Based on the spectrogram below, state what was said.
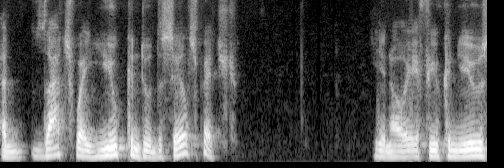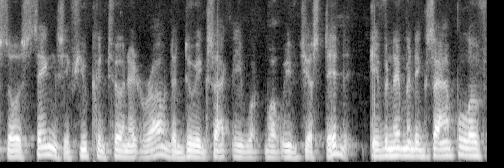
and that's where you can do the sales pitch. You know, if you can use those things, if you can turn it around and do exactly what, what we've just did, giving him an example of,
